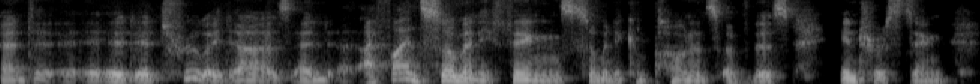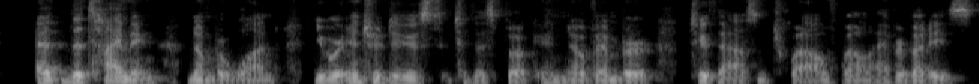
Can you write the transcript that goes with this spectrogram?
and it, it, it, truly does. And I find so many things, so many components of this interesting. At the timing, number one, you were introduced to this book in November 2012. Well, everybody's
